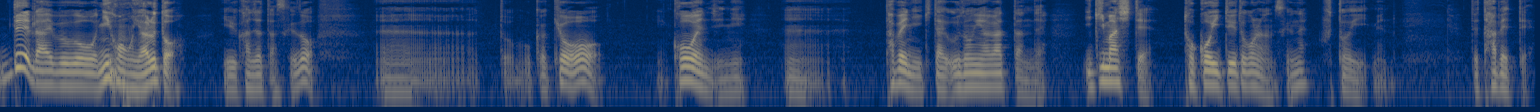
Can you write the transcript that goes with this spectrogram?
で、ライブを2本やるという感じだったんですけど、えー、と、僕は今日、高円寺に、えー、食べに行きたいうどん屋があったんで、行きまして、床井っていうところなんですけどね、太い麺。で、食べて、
